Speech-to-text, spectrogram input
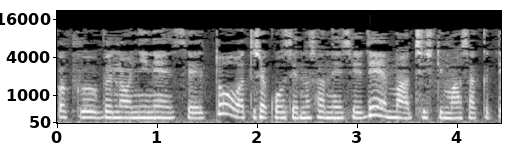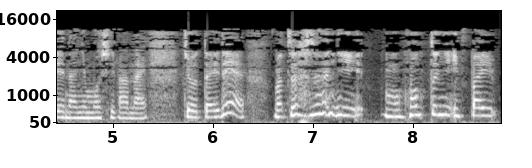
学部の2年生と私は高専の3年生でまあ知識も浅くて何も知らない状態で松田さんにもう本当にいっぱい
